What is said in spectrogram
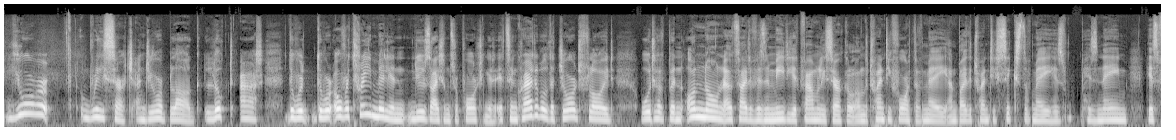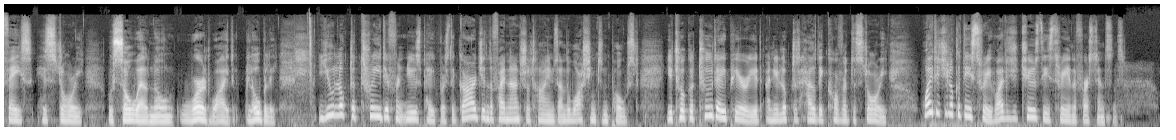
Your research and your blog looked at there were there were over 3 million news items reporting it it's incredible that George Floyd would have been unknown outside of his immediate family circle on the 24th of May and by the 26th of May his his name his face his story was so well known worldwide globally. You looked at three different newspapers the Guardian the Financial Times and the Washington Post. You took a 2 day period and you looked at how they covered the story. Why did you look at these three? Why did you choose these three in the first instance?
